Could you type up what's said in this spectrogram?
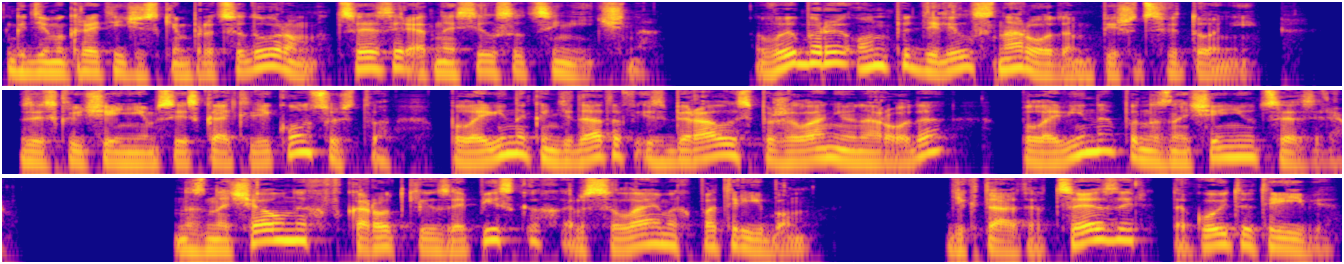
К демократическим процедурам Цезарь относился цинично. Выборы он поделил с народом, пишет Светоний. За исключением соискателей консульства, половина кандидатов избиралась по желанию народа, половина по назначению Цезаря. Назначал он их в коротких записках, рассылаемых по трибам. Диктатор Цезарь такой-то трибе.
